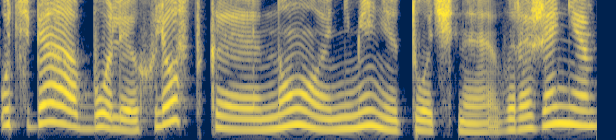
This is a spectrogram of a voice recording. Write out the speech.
У тебя более хлесткое, но не менее точное выражение.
